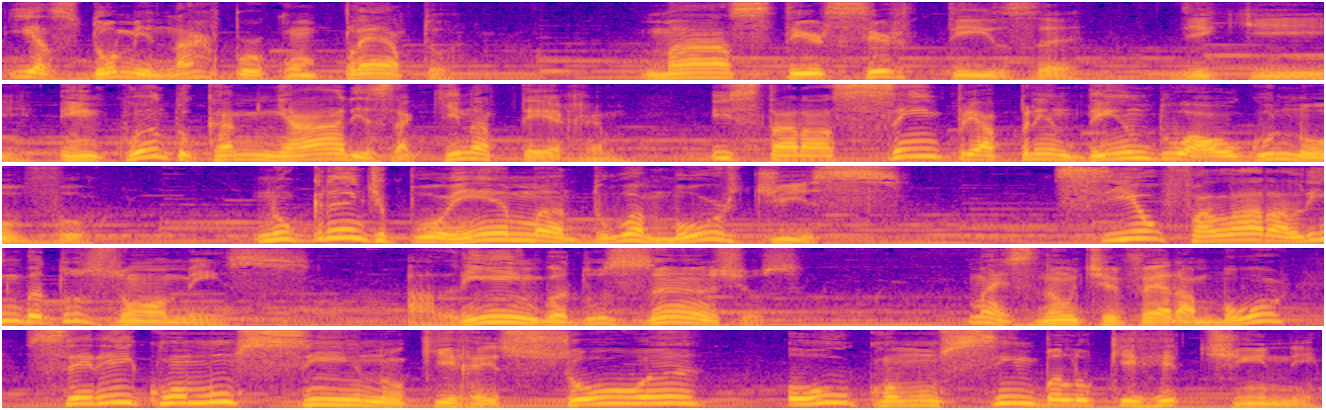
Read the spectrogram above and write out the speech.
e as dominar por completo, mas ter certeza de que, enquanto caminhares aqui na terra, estarás sempre aprendendo algo novo. No grande poema do amor diz: Se eu falar a língua dos homens, a língua dos anjos, mas não tiver amor, serei como um sino que ressoa ou como um símbolo que retine.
